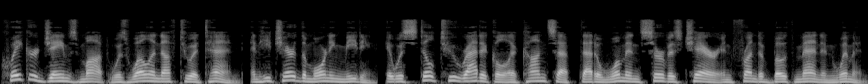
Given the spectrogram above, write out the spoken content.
Quaker James Mott was well enough to attend, and he chaired the morning meeting. It was still too radical a concept that a woman serve as chair in front of both men and women.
